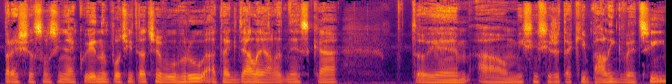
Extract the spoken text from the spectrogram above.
prešiel som si nejakú jednu počítačovú hru a tak ďalej, ale dneska to je, a myslím si, že taký balík veci.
